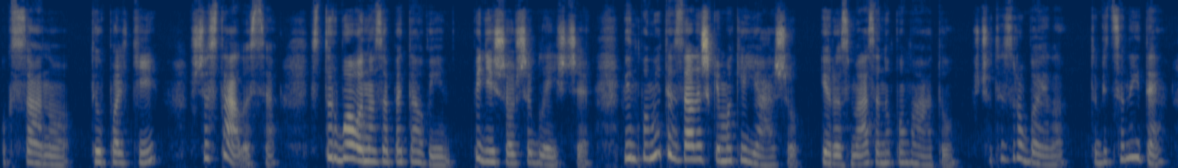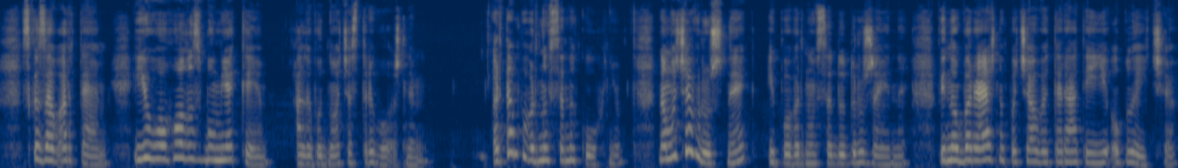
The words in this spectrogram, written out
Оксано, ти в пальті? Що сталося? стурбовано запитав він, підійшовши ближче. Він помітив залишки макіяжу і розмазану помаду. Що ти зробила? Тобі це не йде, сказав Артем, і його голос був м'яким, але водночас тривожним. Артем повернувся на кухню, намочив рушник і повернувся до дружини. Він обережно почав витирати її обличчя.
